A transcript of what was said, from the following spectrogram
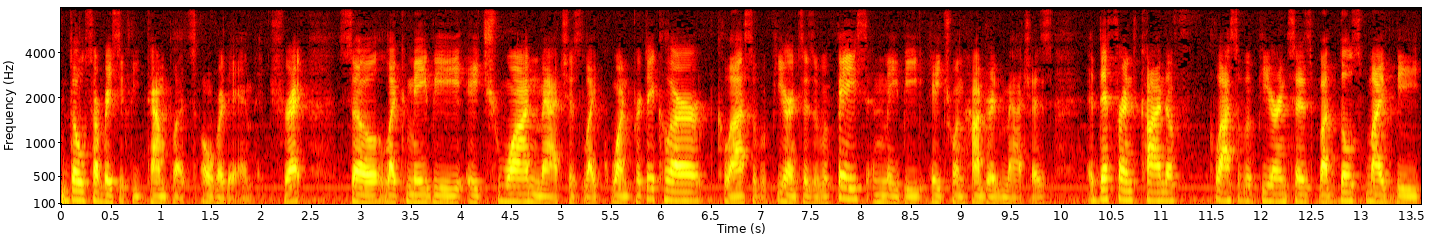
those are basically templates over the image, right? So like maybe H1 matches like one particular class of appearances of a face, and maybe H100 matches a different kind of class of appearances, but those might be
